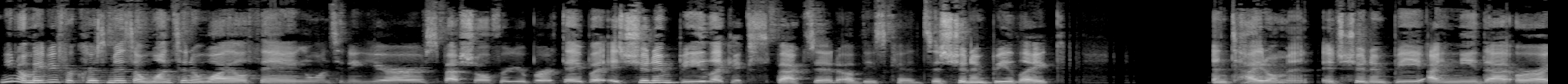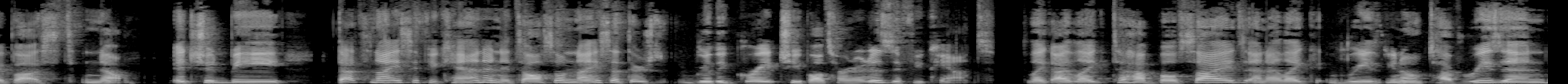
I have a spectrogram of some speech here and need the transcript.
you know, maybe for Christmas, a once in a while thing, once in a year special for your birthday, but it shouldn't be like expected of these kids. It shouldn't be like entitlement. It shouldn't be, I need that or I bust. No, it should be, that's nice if you can. And it's also nice that there's really great cheap alternatives if you can't. Like, I like to have both sides and I like, re- you know, to have reason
